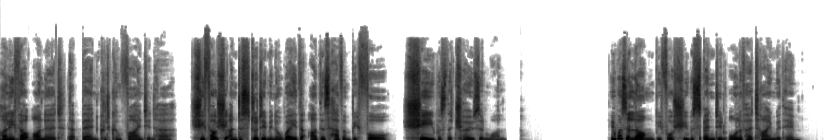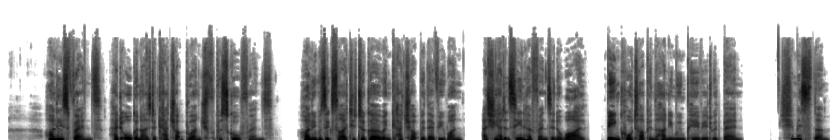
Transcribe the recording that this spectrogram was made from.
Holly felt honoured that Ben could confide in her. She felt she understood him in a way that others haven't before. She was the chosen one. It wasn't long before she was spending all of her time with him. Holly's friends had organised a catch up brunch for school friends. Holly was excited to go and catch up with everyone as she hadn't seen her friends in a while, being caught up in the honeymoon period with Ben. She missed them.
